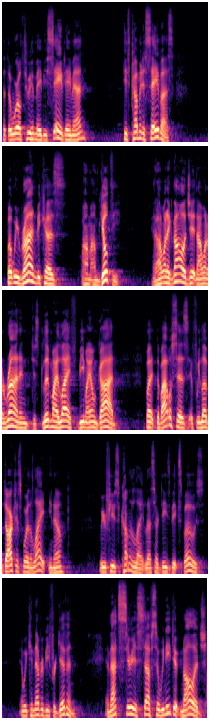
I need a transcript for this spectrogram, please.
but the world through him may be saved. Amen? He's coming to save us. But we run because, well, I'm, I'm guilty. And I want to acknowledge it and I want to run and just live my life, be my own God. But the Bible says if we love darkness more than light, you know, we refuse to come to the light lest our deeds be exposed, and we can never be forgiven. And that's serious stuff. So we need to acknowledge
